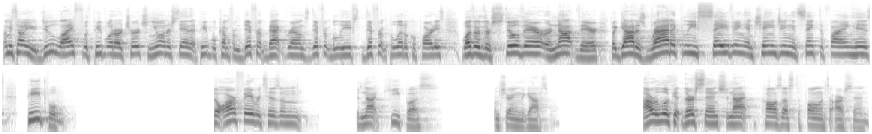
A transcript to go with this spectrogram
Let me tell you, do life with people at our church, and you'll understand that people come from different backgrounds, different beliefs, different political parties, whether they're still there or not there, but God is radically saving and changing and sanctifying His people. So our favoritism should not keep us from sharing the gospel. Our look at their sin should not cause us to fall into our sin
